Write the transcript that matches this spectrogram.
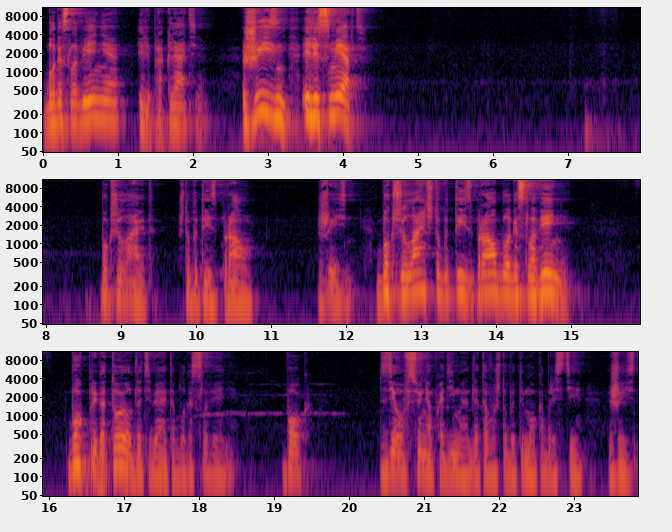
благословение или проклятие жизнь или смерть. Бог желает, чтобы ты избрал жизнь. Бог желает, чтобы ты избрал благословение. Бог приготовил для тебя это благословение. Бог сделал все необходимое для того, чтобы ты мог обрести жизнь.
